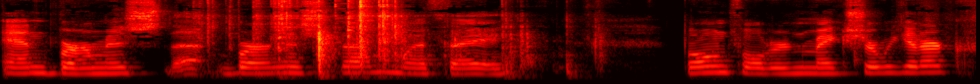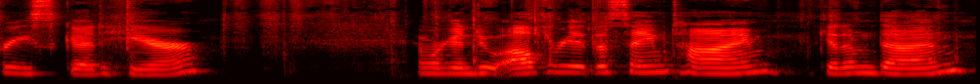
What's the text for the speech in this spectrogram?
and burnish that burnish them with a bone folder to make sure we get our crease good here. And we're going to do all three at the same time, get them done.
